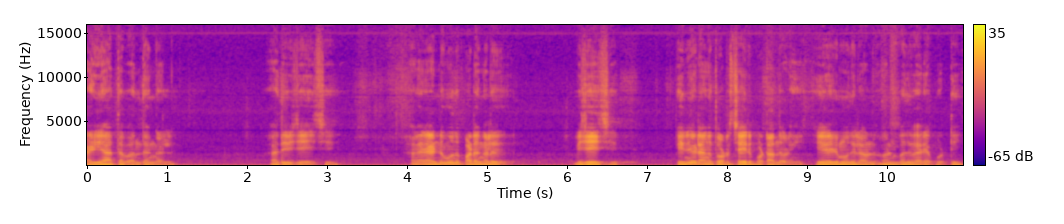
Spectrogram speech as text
അഴിയാത്ത ബന്ധങ്ങൾ അത് വിജയിച്ച് അങ്ങനെ രണ്ട് മൂന്ന് പടങ്ങൾ വിജയിച്ച് പിന്നീട് അങ്ങ് തുടർച്ചയായിട്ട് പൊട്ടാൻ തുടങ്ങി. ഏഴ് മുതൽ ഒൻ- ഒൻപത് വരെ പൊട്ടി.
